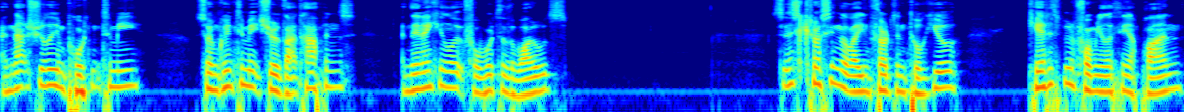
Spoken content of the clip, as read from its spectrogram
and that's really important to me, so I'm going to make sure that happens, and then I can look forward to the Worlds. Since crossing the line third in Tokyo, Kerr has been formulating a plan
